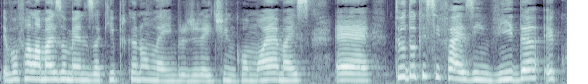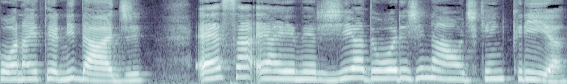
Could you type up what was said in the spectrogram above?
Eu vou falar mais ou menos aqui porque eu não lembro direitinho como é, mas é tudo que se faz em vida ecoa na eternidade. Essa é a energia do original, de quem cria.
